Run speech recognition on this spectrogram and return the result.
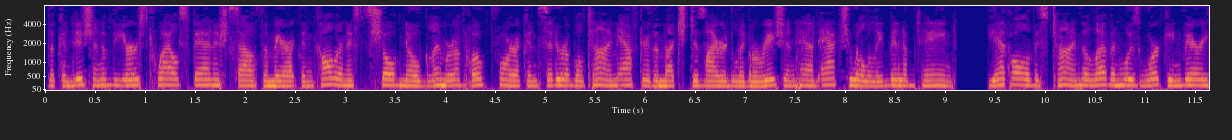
the condition of the erstwhile Spanish South American colonists showed no glimmer of hope for a considerable time after the much desired liberation had actually been obtained. Yet all this time the leaven was working very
